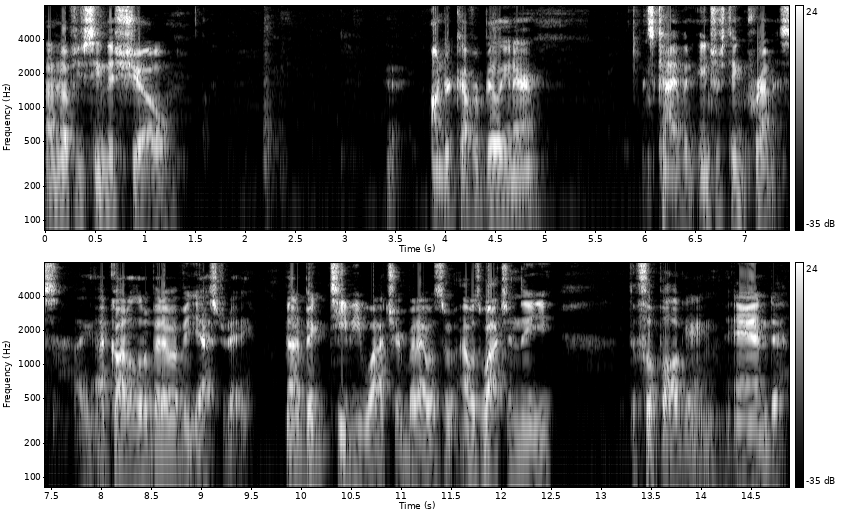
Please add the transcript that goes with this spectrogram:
I don't know if you've seen this show, Undercover Billionaire. It's kind of an interesting premise. I, I, caught a little bit of it yesterday. Not a big TV watcher, but I was I was watching the the football game, and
